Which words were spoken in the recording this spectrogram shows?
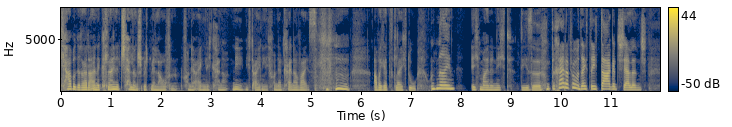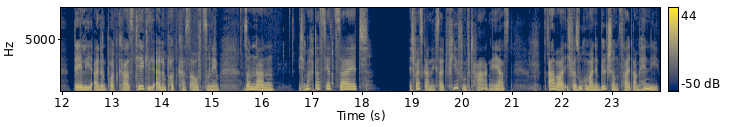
Ich habe gerade eine kleine Challenge mit mir laufen, von der eigentlich keiner, nee, nicht eigentlich, von der keiner weiß. Aber jetzt gleich du. Und nein, ich meine nicht diese 365 Tage Challenge, daily einen Podcast, täglich einen Podcast aufzunehmen, sondern ich mache das jetzt seit, ich weiß gar nicht, seit vier, fünf Tagen erst. Aber ich versuche meine Bildschirmzeit am Handy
